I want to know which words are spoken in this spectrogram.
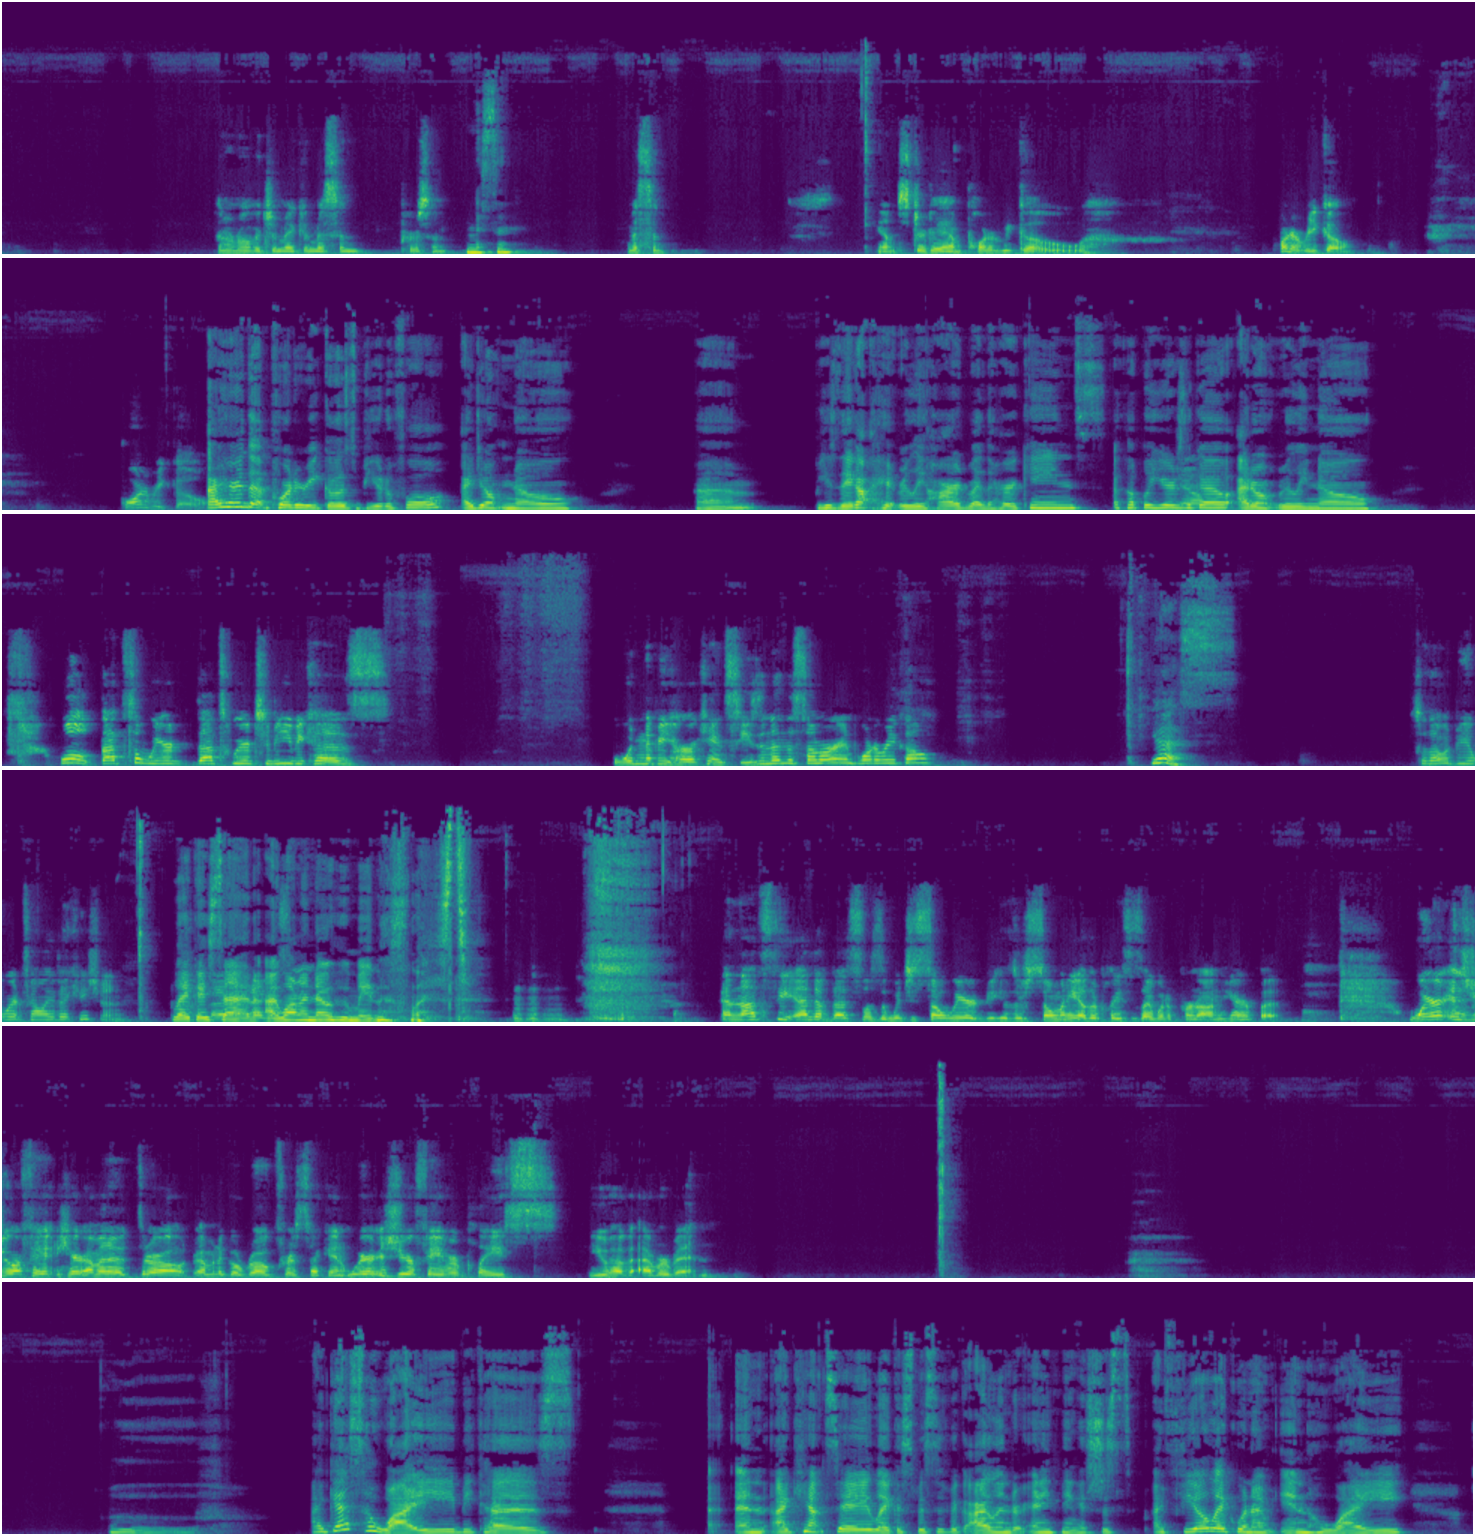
I don't know of a Jamaican missing person. missing? Missing. Amsterdam, Puerto Rico. Puerto Rico. Puerto Rico. I heard that Puerto Rico is beautiful. I don't know, um, because they got hit really hard by the hurricanes a couple years Yeah. ago. I don't really know. Well, that's a weird. That's weird to me because wouldn't it be hurricane season in the summer in Puerto Rico? Yes, So that would be a weird family vacation. like I But said, I I want to know who made this list. and that's the end of this list, which is so weird because there's so many other places I would have put on here. But where is your favorite? Here, I'm gonna throw out. I'm gonna go rogue for a second. Where is your favorite place you have ever been? Ooh. I guess Hawaii because, and I can't say like a specific island or anything. It's just, I feel like when I'm in Hawaii,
